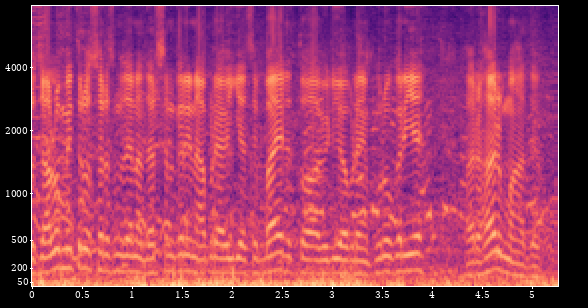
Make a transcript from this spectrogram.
તો ચાલો મિત્રો, સરસ મજાના દર્શન કરીને આપણે આવી ગયા છે બહાર. તો આ વીડિયો આપણે પૂરો કરીએ. હર હર મહાદેવ.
